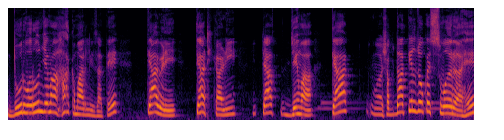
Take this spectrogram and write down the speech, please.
दूरवरून जेव्हा हाक मारली जाते त्यावेळी त्या ठिकाणी त्या जेव्हा त्या शब्दातील जो काही स्वर आहे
